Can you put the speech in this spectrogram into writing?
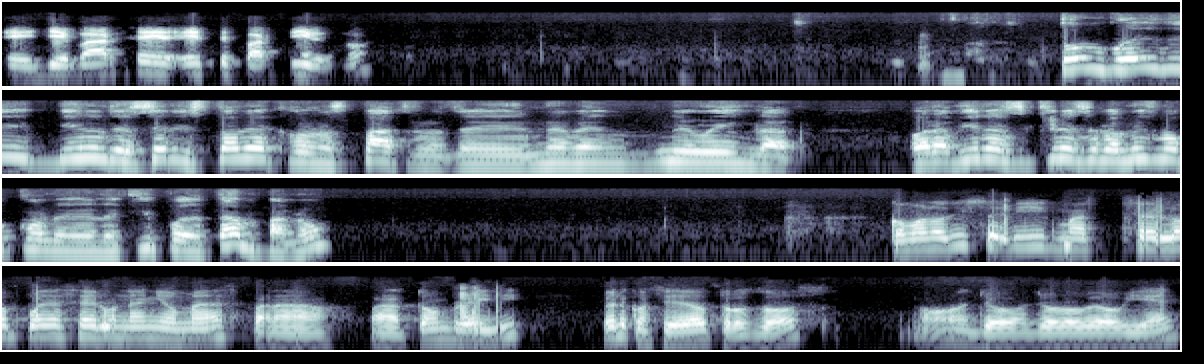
eh, llevarse este partido, ¿no? Tom Brady viene de hacer historia con los Patriots de New England. Ahora viene, quiere hacer lo mismo con el equipo de Tampa, ¿no? Como lo dice Big Marcelo, puede ser un año más para, para Tom Brady. Yo le considero otros dos, ¿no? Yo, yo lo veo bien.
